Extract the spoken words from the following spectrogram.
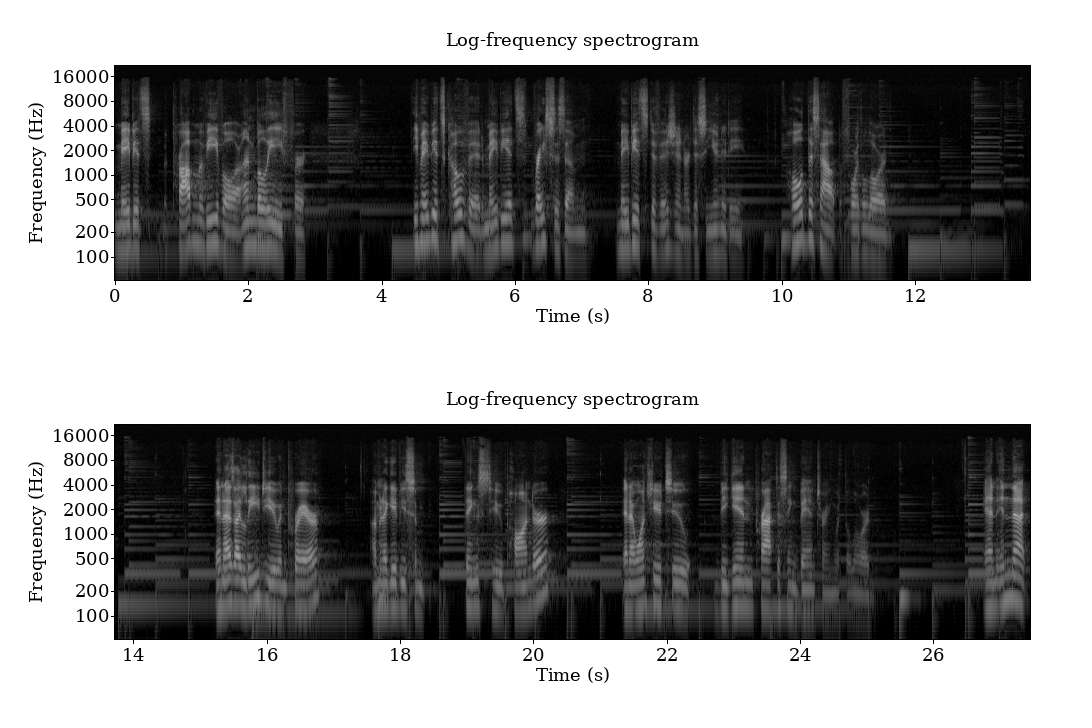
Maybe it's the problem of evil or unbelief or Maybe it's COVID. Maybe it's racism. Maybe it's division or disunity. Hold this out before the Lord. And as I lead you in prayer, I'm going to give you some things to ponder. And I want you to begin practicing bantering with the Lord. And in that,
